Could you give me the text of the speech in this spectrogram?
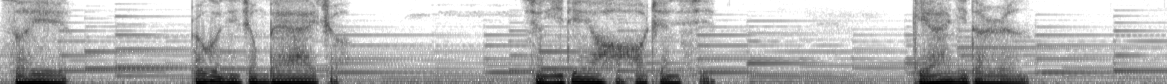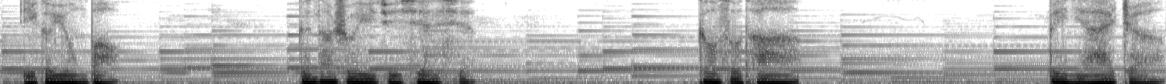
所以，如果你正被爱着，请一定要好好珍惜，给爱你的人一个拥抱，跟他说一句谢谢，告诉他，被你爱着。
